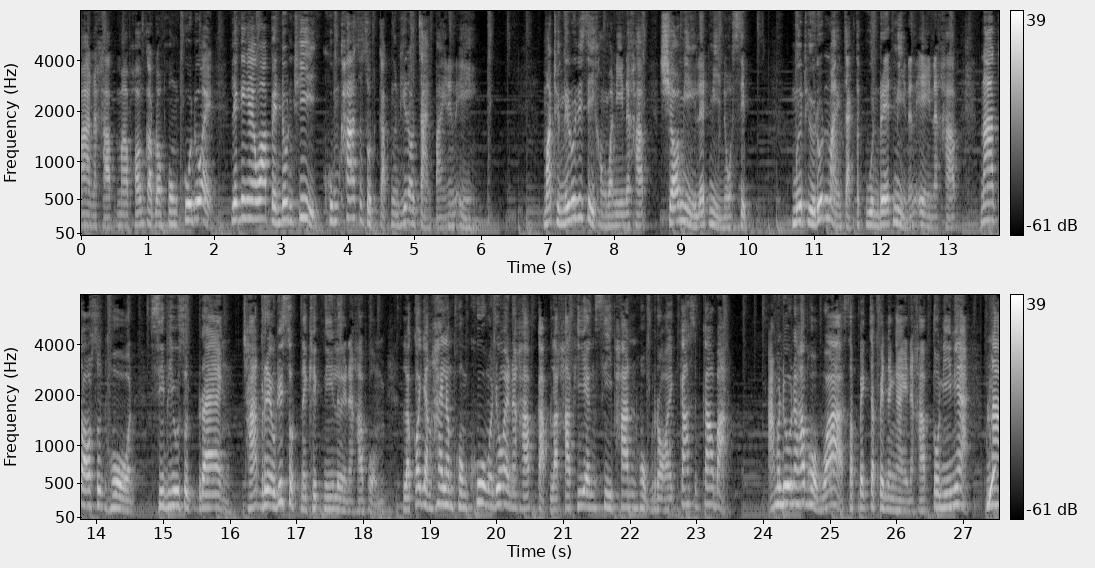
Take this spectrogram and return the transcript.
มากๆนะครับ มาพร้อมกับลำโพงคู่ด้วย เรียกง่ายๆว่าเป็นรุ่นที่คุ้มค่าสุดๆกับเงินที่เราจ่ายไปนั่นเอง มาถึงในรุ่นที่ 4 ของวันนี้นะครับ Xiaomi Redmi Note 10 มือถือรุ่นใหม่จากตระกูล Redmi นั่นเองนะครับ หน้าจอสุดโหด CPU สุดแรง ชาร์จเร็วที่สุดในคลิปนี้เลยนะครับผม แล้วก็ยังให้ลำโพงคู่มาด้วยนะครับ กับราคาเพียง 4,699 บาทอะมาดูนะครับผมว่าสเปคจะเป็นยังไงนะครับ ตัวนี้เนี่ยหน้า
